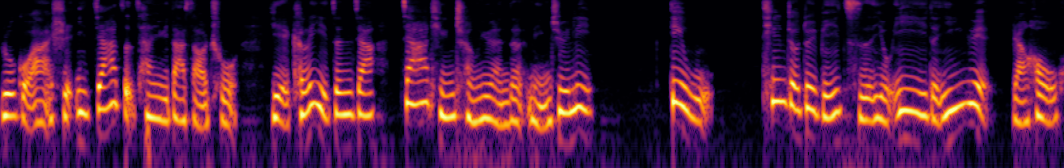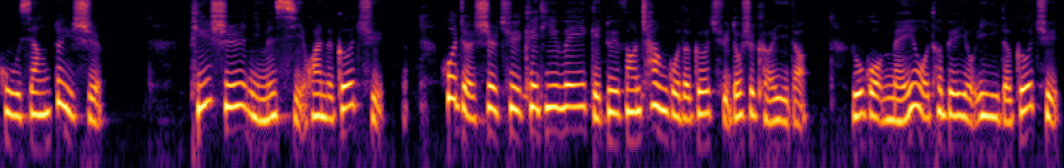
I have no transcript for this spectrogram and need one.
如果啊是一家子参与大扫除。也可以增加家庭成员的凝聚力。第五，听着对彼此有意义的音乐，然后互相对视。平时你们喜欢的歌曲，或者是去 KTV 给对方唱过的歌曲都是可以的。如果没有特别有意义的歌曲，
